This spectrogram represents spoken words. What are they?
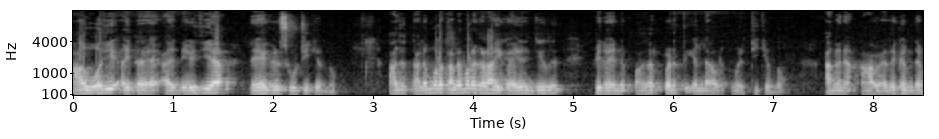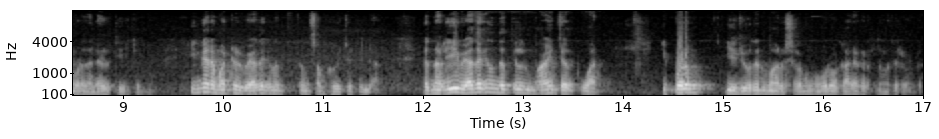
ആ ഓതി അതിന്റെ എഴുതിയ രേഖകൾ സൂക്ഷിക്കുന്നു. അത് തലമുറ തലമുറകളായി കൈകാര്യം ചെയ്ത് പിന്നെ അതിന്റെ പകർപ്പെടുത്തി എല്ലാവർക്കും എത്തിക്കുന്നു. അങ്ങനെ ആ വേദഗ്രന്ഥം ഇവിടെ നിലനിർത്തിയിരിക്കുന്നു. ഇങ്ങനെ മറ്റൊരു വേദഗ്രന്ഥത്തിനും സംഭവിച്ചിട്ടില്ല. എന്നാൽ ഈ വേദഗ്രന്ഥത്തിൽ മായം ചേർക്കുവാൻ ഇപ്പോഴും ഈ ജൂതന്മാർ ശ്രമം ഓരോ കാലഘട്ടത്തിൽ നടത്തിയിട്ടുണ്ട്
